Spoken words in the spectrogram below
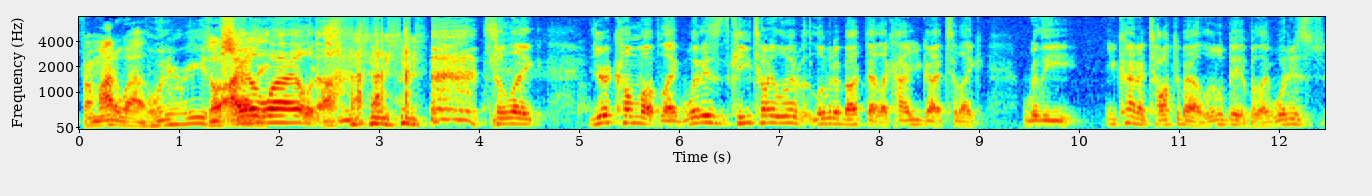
from Idlewild. Born and raised. Oh, Idlewild. so like, your come up. Like, what is? Can you tell me a little bit, a little bit about that? Like, how you got to like really? You kind of talked about a little bit, but like, what is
